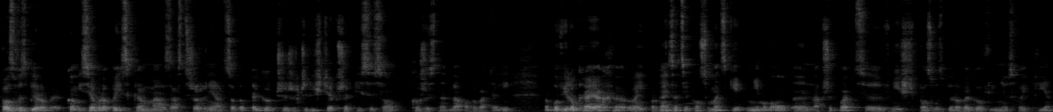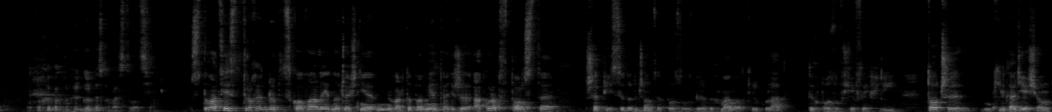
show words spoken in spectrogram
Pozwy zbiorowe. Komisja Europejska ma zastrzeżenia co do tego, czy rzeczywiście przepisy są korzystne dla obywateli, no bo w wielu krajach organizacje konsumenckie nie mogą e, na przykład e, wnieść pozwu zbiorowego w imieniu swoich klientów. No to chyba trochę groteskowa sytuacja. Sytuacja jest trochę groteskowa, ale jednocześnie warto pamiętać, że akurat w Polsce przepisy dotyczące pozwów zbiorowych mamy od kilku lat. Tych pozwów się w tej chwili toczy kilkadziesiąt.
